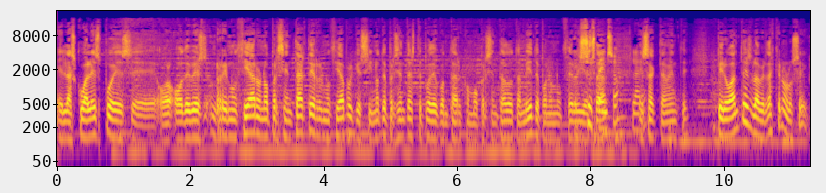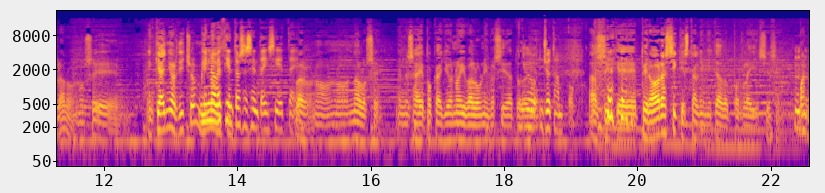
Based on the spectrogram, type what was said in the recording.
en las cuales pues eh, o, o debes renunciar o no presentarte, renunciar, porque si no te presentas te puede contar como presentado también, te ponen un cero y ya Suspenso, está. claro. Exactamente. Pero antes la verdad es que no lo sé, claro, no sé. ¿En qué año has dicho? 1967. Claro, no, no, no lo sé. En esa época yo no iba a la universidad todavía. Yo, yo tampoco. Así que, pero ahora sí que está limitado por ley, sí, sí. Bueno.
